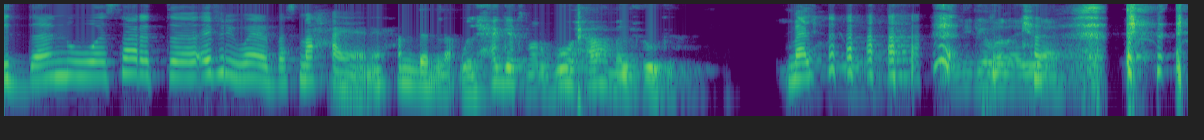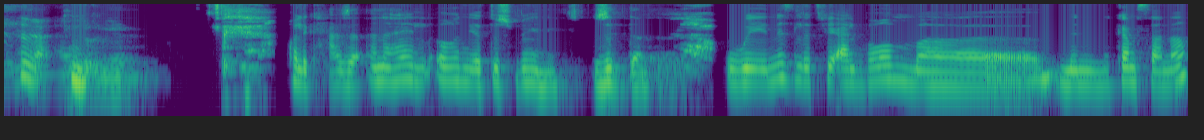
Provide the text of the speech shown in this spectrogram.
جدا وصارت everywhere بسمعها يعني الحمد لله. والحقت مربوحة ملحوقة. مل... اللي قبل أيام. كلمينا عن الأغنية. أقول لك حاجة أنا هاي الأغنية تشبهني جدا ونزلت في ألبوم آه، من كم سنة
